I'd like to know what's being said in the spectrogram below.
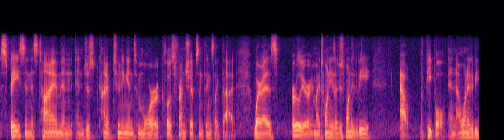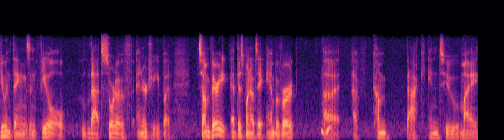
space and this time and and just kind of tuning into more close friendships and things like that whereas earlier in my 20s i just wanted to be out with people and i wanted to be doing things and feel that sort of energy but so i'm very at this point i would say ambivert mm-hmm. uh, i've come back into my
